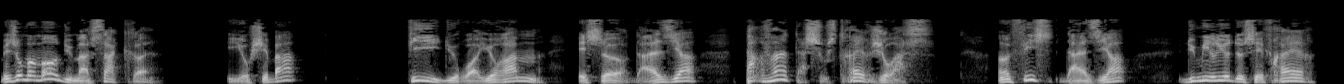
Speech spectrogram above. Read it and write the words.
Mais au moment du massacre, Yosheba, fille du roi Yoram et sœur d'Asia, parvint à soustraire Joas, un fils d'Asia, du milieu de ses frères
